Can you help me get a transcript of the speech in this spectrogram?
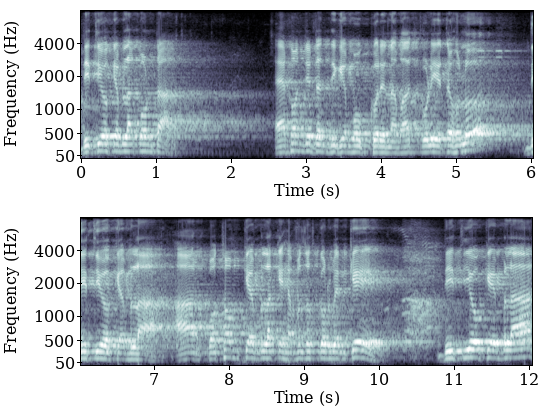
দ্বিতীয় কেবলা কোনটা? এখন যেটার দিকে মুখ করে নামাজ পড়ি, এটা হলো দ্বিতীয় কেবলা। আর প্রথম কেবলাকে হেফাজত করবেন কে? দ্বিতীয় কেবলার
